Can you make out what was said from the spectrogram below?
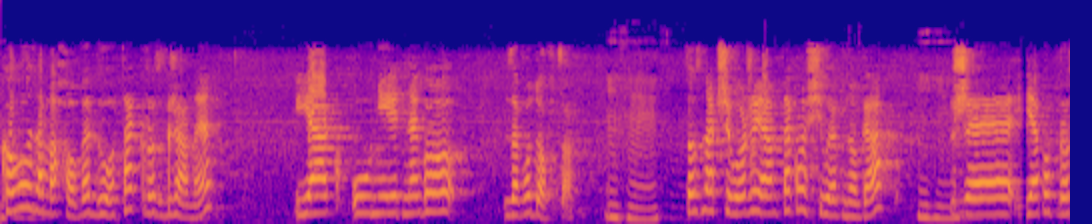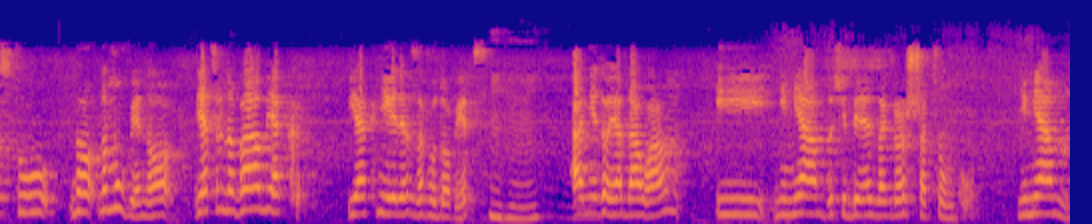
Koło zamachowe było tak rozgrzane, jak u niejednego zawodowca. Mhm. To znaczyło, że ja mam taką siłę w nogach, Mhm. że ja po prostu, no, no mówię, no, ja trenowałam jak, jak nie jeden zawodowiec, Mhm. a nie dojadałam i nie miałam do siebie za grosz szacunku. Nie miałam,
